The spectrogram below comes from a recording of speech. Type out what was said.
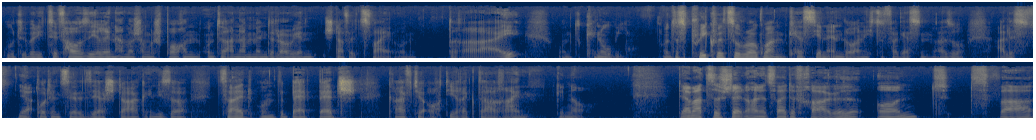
Gut, über die TV-Serien haben wir schon gesprochen, unter anderem Mandalorian Staffel 2 und 3 und Kenobi. Und das Prequel zu Rogue One, Cassian Endor, nicht zu vergessen. Also alles ja. potenziell sehr stark in dieser Zeit. Und The Bad Batch greift ja auch direkt da rein. Genau. Der Matze stellt noch eine zweite Frage. Und zwar,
